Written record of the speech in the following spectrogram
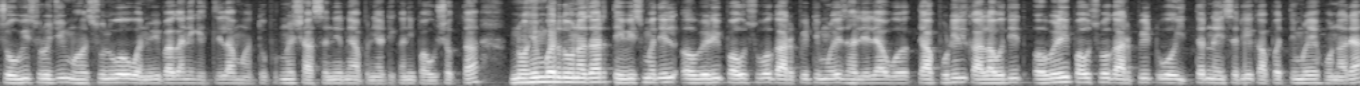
चोवीस रोजी महसूल व वन विभागाने घेतलेला महत्त्वपूर्ण शासन निर्णय आपण या ठिकाणी पाहू शकता. नोव्हेंबर दोन हजार तेवीस मधील अवेळी पाऊस व गारपिटीमुळे झालेल्या व त्यापुढील कालावधीत अवेळी पाऊस व गारपीट व इतर नैसर्गिक आपत्तीमुळे होणाऱ्या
